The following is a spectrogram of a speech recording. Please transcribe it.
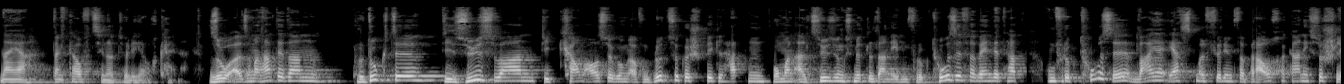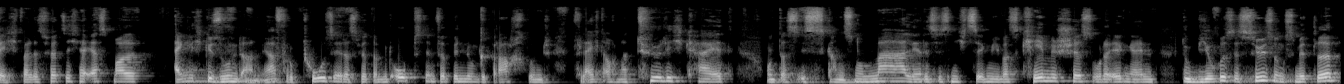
naja, dann kauft sie natürlich auch keiner. So, also man hatte dann Produkte, die süß waren, die kaum Auswirkungen auf den Blutzuckerspiegel hatten, wo man als Süßungsmittel dann eben Fructose verwendet hat. Und Fructose war ja erstmal für den Verbraucher gar nicht so schlecht, weil das hört sich ja erstmal eigentlich gesund an. Ja, Fructose, das wird dann mit Obst in Verbindung gebracht und vielleicht auch Natürlichkeit und das ist ganz normal. Ja, das ist nichts irgendwie was chemisches oder irgendein dubioses Süßungsmittel.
